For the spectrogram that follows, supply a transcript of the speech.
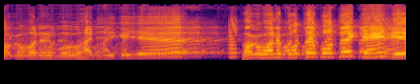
ভগবানের বউ হারিয়ে গিয়ে ভগবানের পথে পথে কেঁদে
